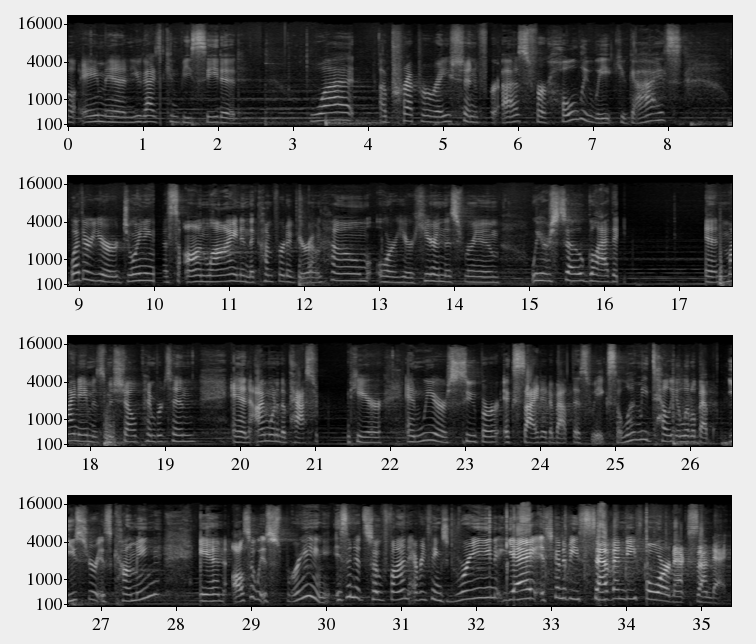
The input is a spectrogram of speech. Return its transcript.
Well, amen. You guys can be seated. What a preparation for us for Holy Week, you guys. Whether you're joining us online in the comfort of your own home or you're here in this room, we are so glad that You- and my name is Michelle Pemberton, and I'm one of the pastors here, and we are super excited about this week. So let me tell you a little bit. Easter is coming, and also is spring. Isn't it so fun? Everything's green. Yay! It's going to be 74 next Sunday.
